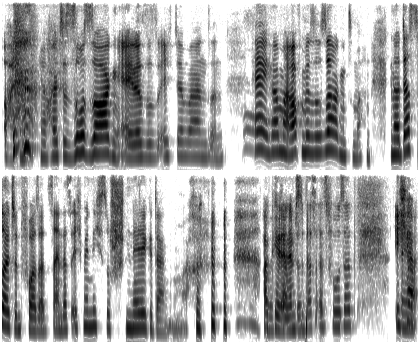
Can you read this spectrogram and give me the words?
oh, ich mach mir heute so Sorgen, ey. Das ist echt der Wahnsinn. Hey, hör mal auf, mir so Sorgen zu machen. Genau das sollte ein Vorsatz sein, dass ich mir nicht so schnell Gedanken mache. Okay, dann nimmst du das als Vorsatz. Ich Ja, habe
